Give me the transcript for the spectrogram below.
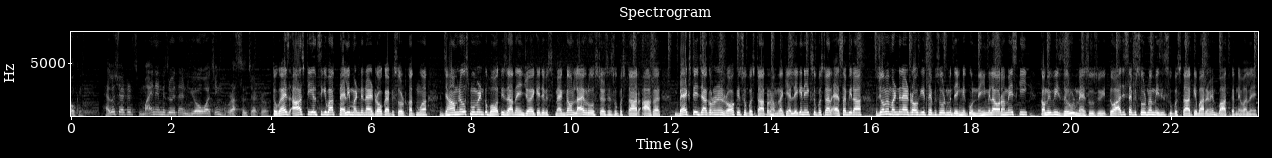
Okay. Hello chatters, my name is Rohit and you're watching Russell Chatter. तो गाइज़ आज टीएलसी के बाद पहली मंडे नाइट रॉ का एपिसोड खत्म हुआ जहाँ हमने उस मोमेंट को बहुत ही ज़्यादा एंजॉय किया जब स्मैकडाउन लाइव रोस्टर से सुपरस्टार आकर बैक स्टेज जाकर उन्होंने रॉ के सुपरस्टार पर हमला किया। लेकिन एक सुपरस्टार ऐसा भी रहा जो हमें मंडे नाइट रॉ के इस एपिसोड में देखने को नहीं मिला और हमें इसकी कमी भी ज़रूर महसूस हुई। तो आज इस एपिसोड में हम इसी सुपरस्टार के बारे में बात करने वाले हैं।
